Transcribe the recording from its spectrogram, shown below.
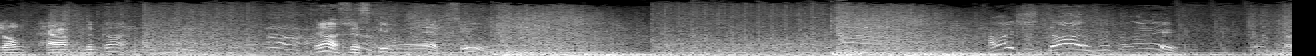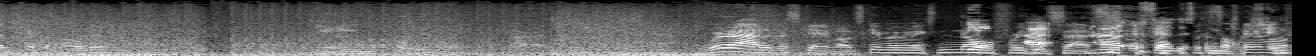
don't have the gun. No, it's just giving me a two. How did I just die with a grenade? Did I just get demoted? Game over. Alright. We're out of this game mode. This game mode makes no Yeah, freaking I- sense. I don't understand this This mode-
